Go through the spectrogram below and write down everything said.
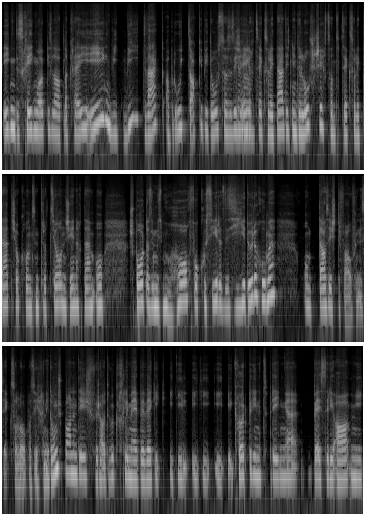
irgendein Kind, das etwas fallen irgendwie weit weg, aber ui, zack, ich bin draussen. Also es ist Genau. eigentlich, die Sexualität ist nicht eine Lustgeschichte, sondern die Sexualität ist auch Konzentration, ist je nachdem auch Sport. Also ich muss mich hoch fokussieren, dass ich hier durchkomme. Und das ist der Fall für einen Sexologen, was sicher nicht unspannend ist, für halt wirklich mehr Bewegung in, die, in, die, in den Körper hineinzubringen, bessere Atmung,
